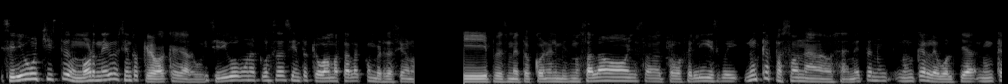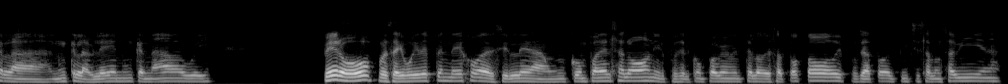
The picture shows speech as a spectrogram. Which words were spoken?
si digo un chiste de humor negro, siento que le va a cagar, güey. Si digo alguna cosa, siento que va a matar la conversación. Y pues me tocó en el mismo salón, yo estaba todo feliz, güey. Nunca pasó nada, o sea, neta, nun- nunca le volteé, nunca la, nunca le hablé, nunca nada, güey. Pero pues ahí voy de pendejo a decirle a un compa del salón y pues el compa obviamente lo desató todo y pues ya todo el pinche salón sabía.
